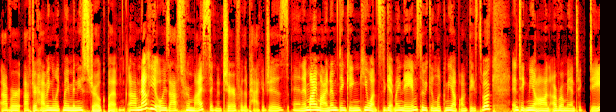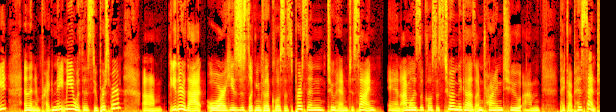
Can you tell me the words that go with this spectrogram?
after after having like my mini stroke but um, now he always asks for my signature for the packages and in my mind i'm thinking he wants to get my name so he can look me up on facebook and take me on a romantic date and then impregnate me with his super sperm. Um, either that or he's just looking for the closest person to him to sign and i'm always the closest to him because i'm trying to um, pick up his scent.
